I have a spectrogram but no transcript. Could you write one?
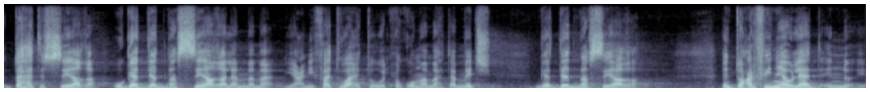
انتهت الصياغة. وجددنا الصياغة لما ما يعني فات وقته والحكومة ما اهتمتش. جددنا الصياغة. أنتوا عارفين يا أولاد انه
